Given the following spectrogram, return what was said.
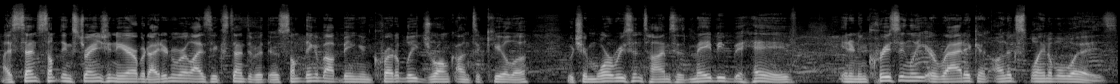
I sensed something strange in the air, but I didn't realize the extent of it. There's something about being incredibly drunk on tequila, which in more recent times has made me behave in an increasingly erratic and unexplainable ways.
